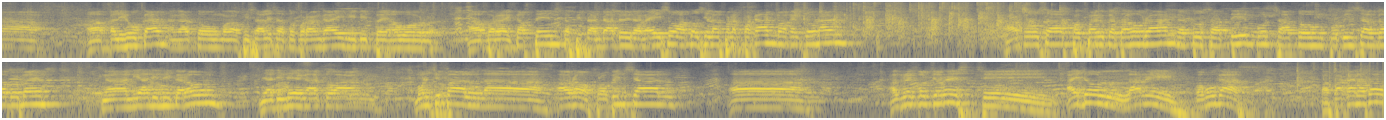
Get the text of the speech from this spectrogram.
uh, uh, kalihukan ang atong mga opisyalis sa atong barangay headed by our uh, barangay captain Kapitan Dadoy Naraiso ato silang palakpakan mga kaigsunan ato sa pagpayo katahuran ato sa team po sa atong provincial government nga niya dinhi karon niya dinhi nga ato ang municipal uh, ano provincial uh, agriculturist si Idol Larry Pamugas papakan na to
